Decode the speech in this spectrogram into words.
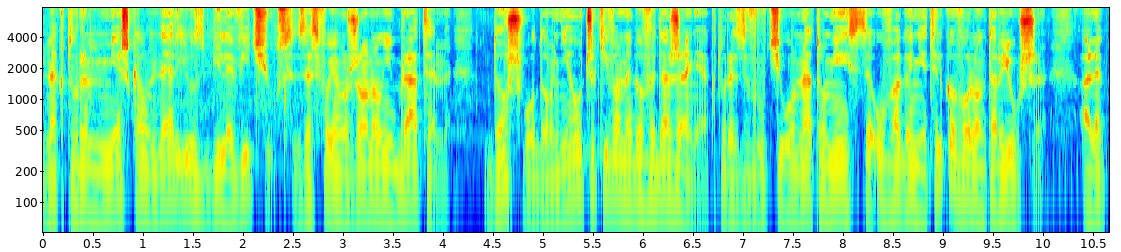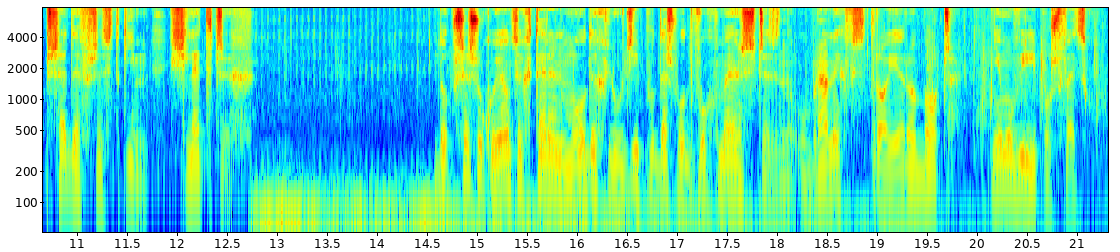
na którym mieszkał Nerius Bilevicius ze swoją żoną i bratem, doszło do nieoczekiwanego wydarzenia, które zwróciło na to miejsce uwagę nie tylko wolontariuszy, ale przede wszystkim śledczych. Do przeszukujących teren młodych ludzi podeszło dwóch mężczyzn ubranych w stroje robocze. Nie mówili po szwedzku.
